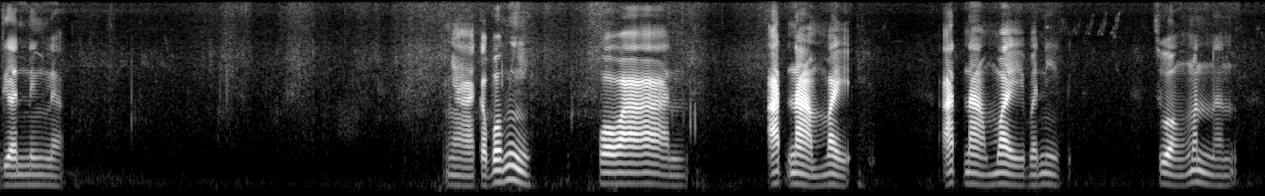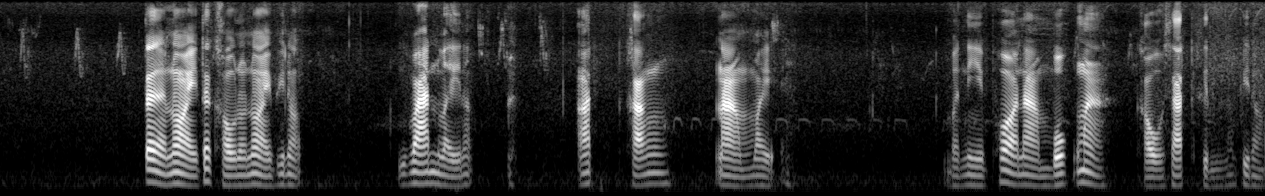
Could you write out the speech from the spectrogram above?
เดือนหนึ่งแล้วหญ้ากับบ่มีเพราะว่าอัดน้ำไว้อัดน้ำไว้บัดนี้ส่วงมันนั้น แต่หน่อยถ้าเขาหน่อยพี่น้องวานไว้เนาะอัดขังน้ำไว้บัดนี้พ่อน้ำบกมา เขาซัดขึ้นนะพี่น้อง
